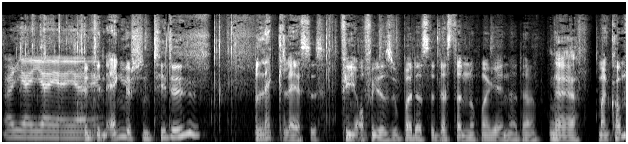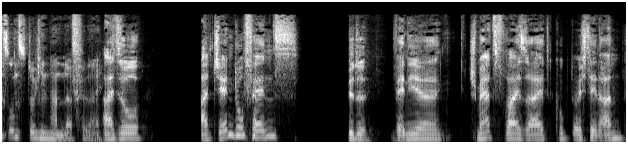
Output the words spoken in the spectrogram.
Ja, ja, ja, ja, Ich ja. finde den englischen Titel Black Glasses. Finde ich auch wieder super, dass sie das dann nochmal geändert haben. Naja, Man kommt uns durcheinander vielleicht. also Argento-Fans, bitte, wenn ihr schmerzfrei seid, guckt euch den an.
